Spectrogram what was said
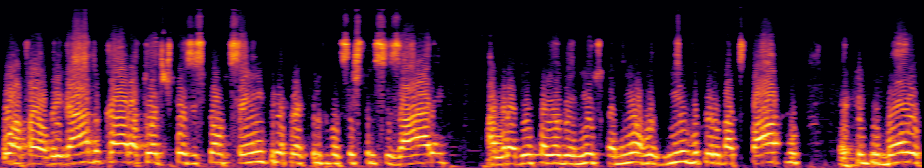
Pô, Rafael, obrigado, cara. À tua disposição sempre, é para aquilo que vocês precisarem. Agradeço aí ao Denilson também, ao Rodrigo pelo bate-papo. É sempre bom,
